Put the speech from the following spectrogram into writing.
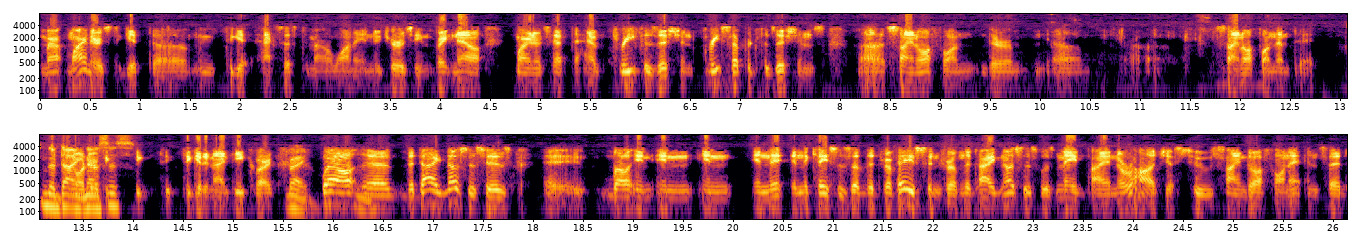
ma- minors to get uh, to get access to marijuana in New Jersey. Right now, minors have to have three physicians, three separate physicians, uh, sign off on their um, uh, sign off on them to The diagnosis. to, to, to get an ID card. Right. Well, uh, the diagnosis is uh, well in in in in the in the cases of the Dravet syndrome, the diagnosis was made by a neurologist who signed off on it and said,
